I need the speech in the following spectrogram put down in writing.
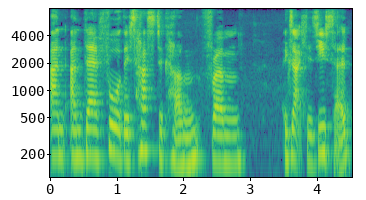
and and therefore this has to come from exactly as you said,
